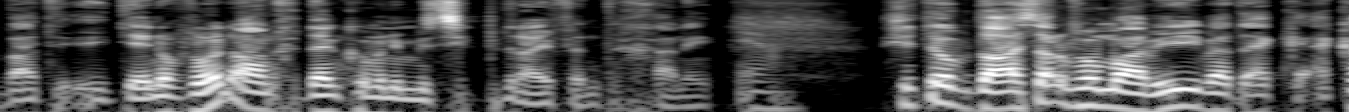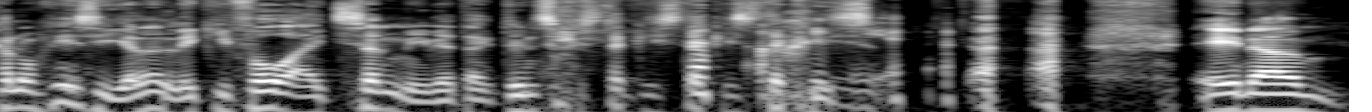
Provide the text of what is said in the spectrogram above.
wat het jy nog nooit aan gedink om in die musiekbedryf in te gaan nie. Ja. Ek sit op daai stadium van maar weet jy wat ek ek kan nog nie eens 'n hele liedjie vol uitsing nie weet ek doen seker stukkies stukkies stukkies. nee. en ehm um,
